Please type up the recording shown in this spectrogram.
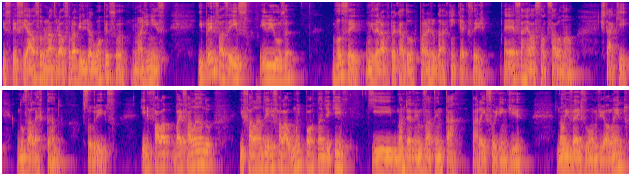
especial, sobrenatural sobre a vida de alguma pessoa. Imagine isso. E para ele fazer isso, ele usa você, o miserável pecador, para ajudar quem quer que seja. É essa relação que Salomão está aqui nos alertando sobre isso. Ele fala, vai falando e falando, e ele fala algo muito importante aqui que nós devemos atentar para isso hoje em dia. Não inveje o homem violento,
